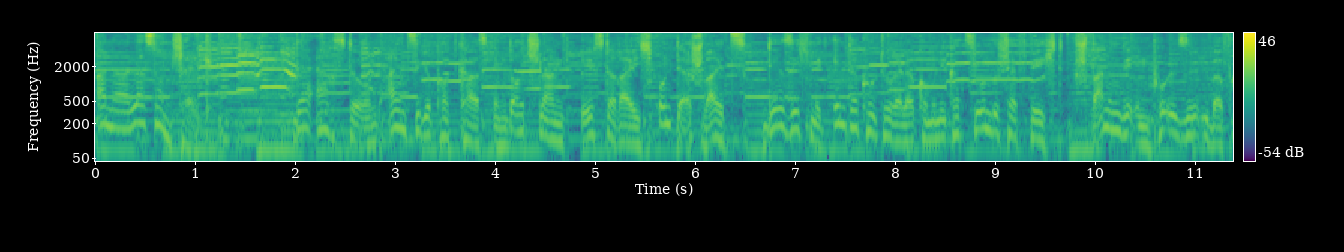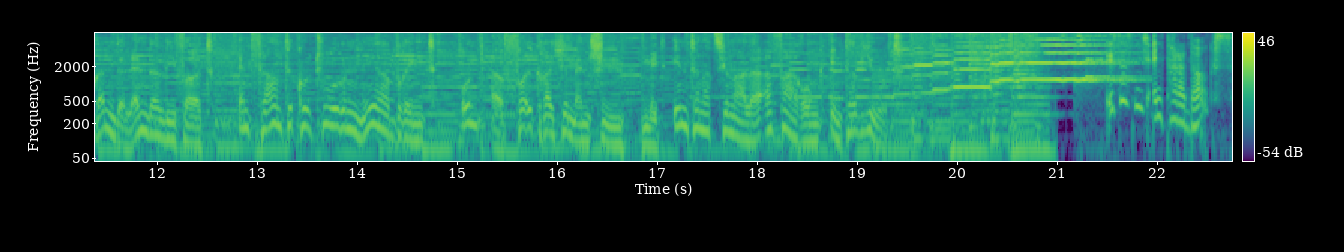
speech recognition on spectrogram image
Anna Lasonczek. Der erste und einzige Podcast in Deutschland, Österreich und der Schweiz, der sich mit interkultureller Kommunikation beschäftigt, spannende Impulse über fremde Länder liefert, entfernte Kulturen näher bringt und erfolgreiche Menschen mit internationaler Erfahrung interviewt. Ist es nicht ein Paradox?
